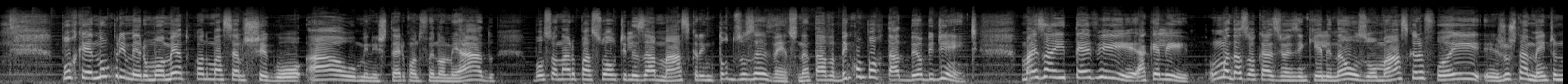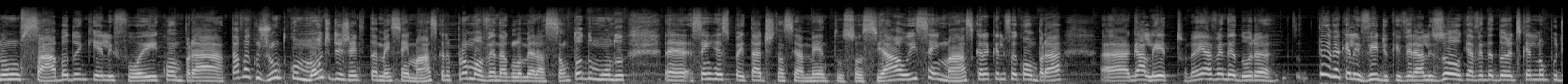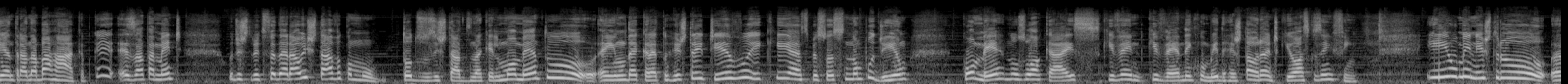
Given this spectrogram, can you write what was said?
Porque num primeiro momento, quando Marcelo chegou ao ministério, quando foi nomeado, Bolsonaro passou a utilizar máscara em todos os eventos, né? Tava bem comportado, bem obediente. Mas aí teve aquele. Uma das ocasiões em que ele não usou máscara foi eh, justamente num sábado em que ele foi comprar. Tava junto com um monte de gente também sem máscara, promovendo aglomeração, todo mundo eh, sem respeitar distanciamento social e sem máscara, que ele foi comprar uh, galeto, né? E a vendedora. Teve aquele vídeo que viralizou, que a vendedora disse que ele não podia entrar na barraca, porque exatamente o Distrito Federal estava, como todos os estados naquele momento, em um decreto restritivo e que as pessoas não podiam comer nos locais que, vend, que vendem comida, restaurante, quiosques, enfim. E o ministro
